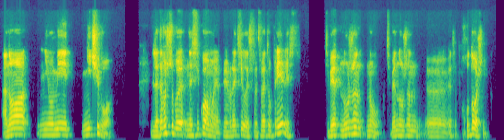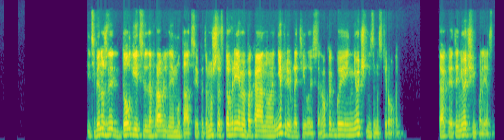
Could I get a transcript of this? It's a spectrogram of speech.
оно не умеет ничего. Для того, чтобы насекомое превратилось вот в эту прелесть, тебе нужен, ну, тебе нужен э, этот художник. и тебе нужны долгие целенаправленные мутации, потому что в то время, пока оно не превратилось, оно как бы не очень замаскировано. Так, это не очень полезно.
